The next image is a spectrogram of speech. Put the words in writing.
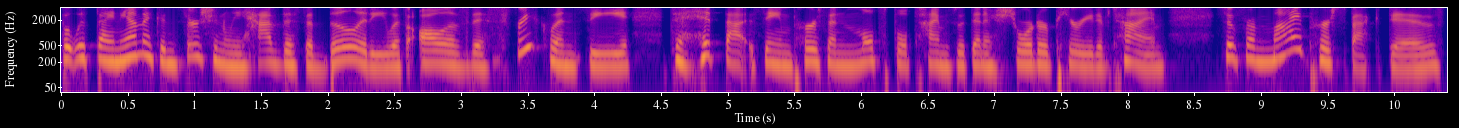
But with dynamic insertion, we have this ability with all of this frequency to hit that same person multiple times within a shorter period of time. So, from my perspective,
